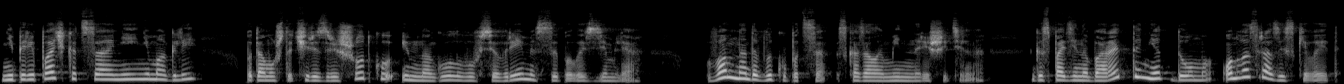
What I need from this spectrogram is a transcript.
Не перепачкаться они и не могли, потому что через решетку им на голову все время сыпалась земля. «Вам надо выкупаться», — сказала Минна решительно. «Господина Баретта нет дома, он вас разыскивает.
